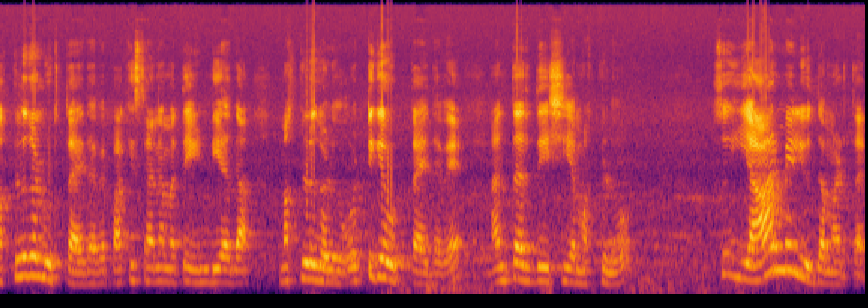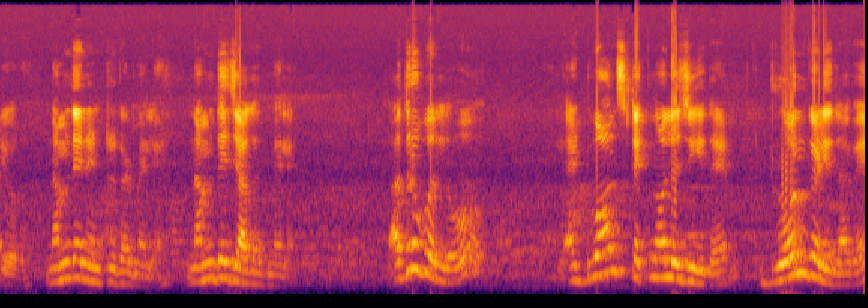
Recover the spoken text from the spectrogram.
ಮಕ್ಕಳುಗಳು ಹುಟ್ತಾ ಇದ್ದಾವೆ, ಪಾಕಿಸ್ತಾನ ಮತ್ತು ಇಂಡಿಯಾದ ಮಕ್ಕಳುಗಳು ಒಟ್ಟಿಗೆ ಹುಟ್ತಾ ಇದ್ದಾವೆ, ಅಂತರ್ದೇಶೀಯ ಮಕ್ಕಳು. ಸೊ ಯಾರ ಮೇಲೆ ಯುದ್ಧ ಮಾಡ್ತಾರೆ ಇವರು? ನಮ್ಮದೇ ನೆಂಟರುಗಳ ಮೇಲೆ ನಮ್ಮದೇ ಜಾಗದ ಮೇಲೆ. ಅದ್ರ ಬದಲು ಅಡ್ವಾನ್ಸ್ ಟೆಕ್ನಾಲಜಿ ಇದೆ ಡ್ರೋನ್ಗಳಿದ್ದಾವೆ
